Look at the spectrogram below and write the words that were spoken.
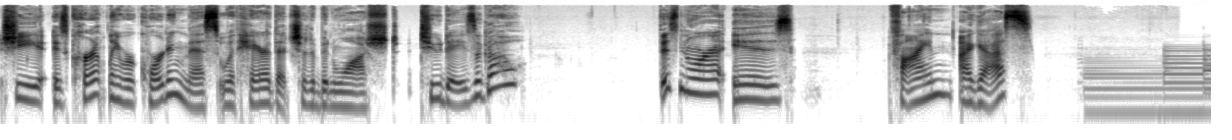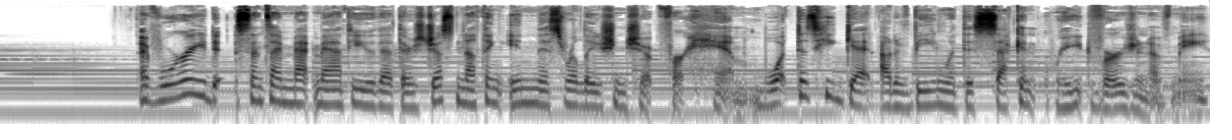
She is currently recording this with hair that should have been washed two days ago. This Nora is fine, I guess. I've worried since I met Matthew that there's just nothing in this relationship for him. What does he get out of being with this second rate version of me?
